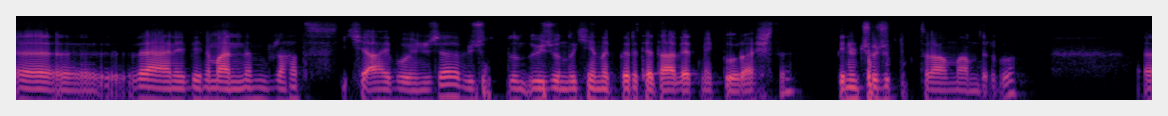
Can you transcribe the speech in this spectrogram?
Eee, ve yani benim annem rahat iki ay boyunca vücudun, vücudundaki yanıkları tedavi etmekle uğraştı. Benim çocukluk travmamdır bu. Eee,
